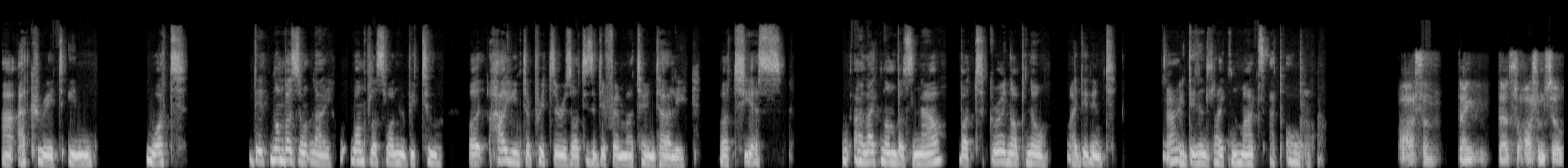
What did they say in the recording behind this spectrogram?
are accurate in what the numbers don't lie. One plus one will be two, but how you interpret the result is a different matter entirely. But yes, I like numbers now, but growing up, no, I didn't. I didn't like maths at all. Awesome. Thank that's awesome. So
